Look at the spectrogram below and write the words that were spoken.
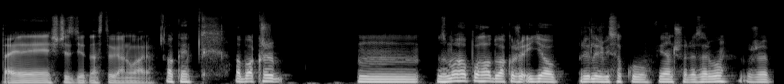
tá je ešte z 19. januára. OK. Lebo akože z môjho pohľadu akože ide o príliš vysokú finančnú rezervu, že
